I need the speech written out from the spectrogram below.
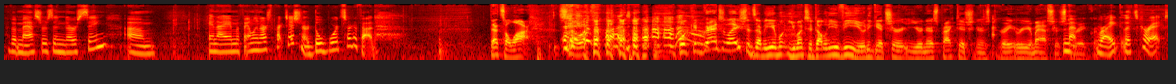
I have a master's in nursing, um, and I am a family nurse practitioner, dual board certified. That's a lot. So, well, congratulations. I mean, you, went- you went to WVU to get your, your nurse practitioner's degree or your master's Ma- degree. correct? right, that's correct.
